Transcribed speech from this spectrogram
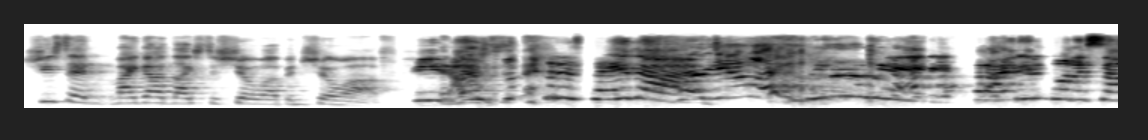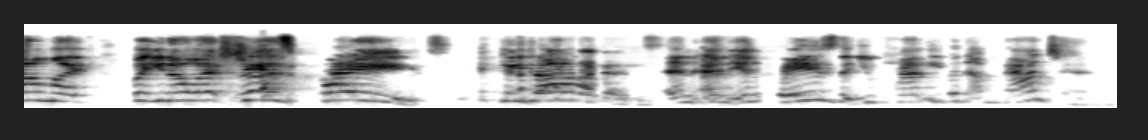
She said my god likes to show up and show off. See, and i was just gonna say that. Are you? Literally. but i didn't want to sound like but you know what? She is right. He does. And and in ways that you can't even imagine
